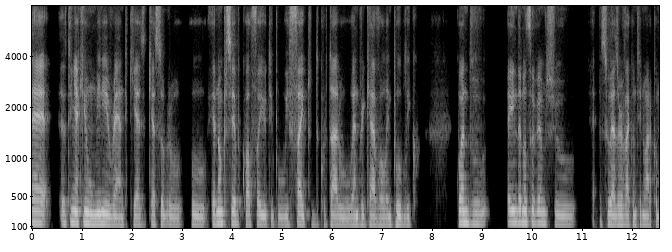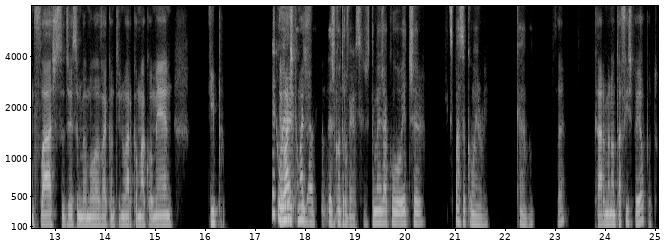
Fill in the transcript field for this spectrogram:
É, eu tinha aqui um mini rant que é, que é sobre o, o, Eu não percebo qual foi o tipo o efeito de cortar o Henry Cavill em público quando ainda não sabemos se o, se o Ezra vai continuar como Flash, se o Jason Momoa vai continuar como Aquaman. Tipo, é eu acho que mais das controvérsias, também já com o Witcher. O que se passa com o Henry? Cabo. É? Karma não está fixe para ele, puto.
